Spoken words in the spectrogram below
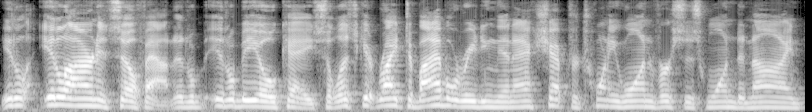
it'll it'll iron itself out. It'll it'll be okay. So let's get right to Bible reading then. Acts chapter 21, verses 1 to 9.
